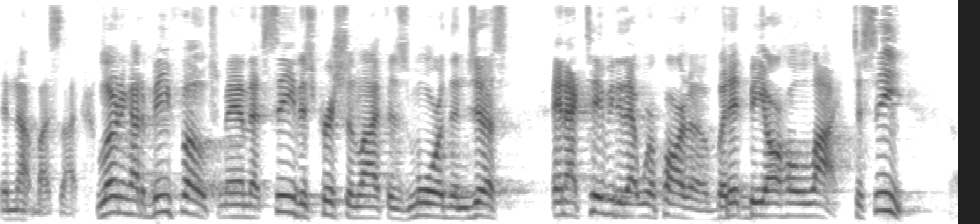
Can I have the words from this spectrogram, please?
and not by sight. Learning how to be folks, man, that see this Christian life as more than just an activity that we're a part of, but it be our whole life. To see uh,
